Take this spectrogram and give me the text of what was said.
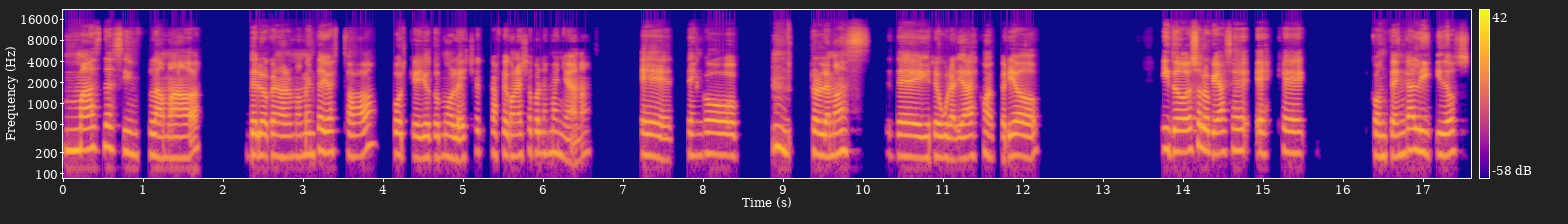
más desinflamada de lo que normalmente yo estaba, porque yo tomo leche, café con leche por las mañanas. Eh, tengo problemas de irregularidades con el periodo. Y todo eso lo que hace es que contenga líquidos,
